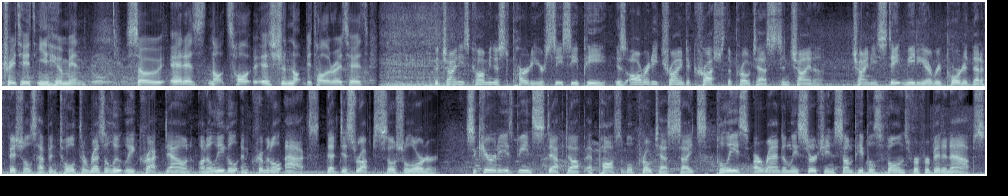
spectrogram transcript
treated inhuman. So it is not it should not be tolerated. The Chinese Communist Party, or CCP, is already trying to crush the protests in China. Chinese state media reported that officials have been told to resolutely crack down on illegal and criminal acts that disrupt social order. Security is being stepped up at possible protest sites. Police are randomly searching some people's phones for forbidden apps.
